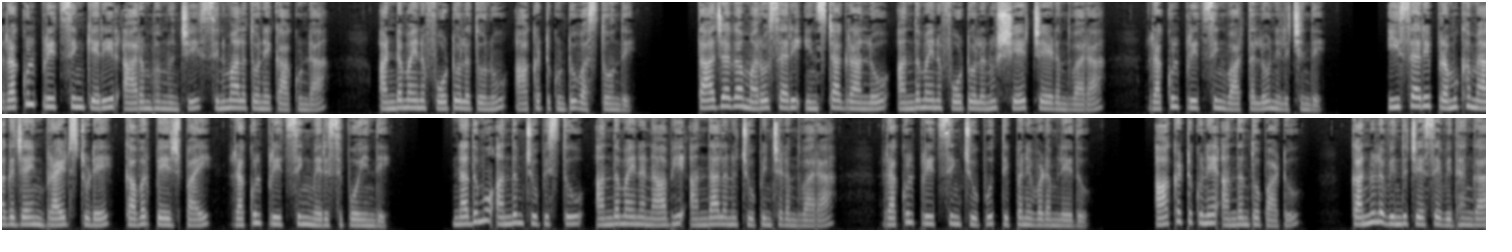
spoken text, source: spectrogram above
రకుల్ ప్రీత్ సింగ్ కెరీర్ ఆరంభం నుంచి సినిమాలతోనే కాకుండా అండమైన ఫోటోలతోనూ ఆకట్టుకుంటూ వస్తోంది. తాజాగా మరోసారి ఇన్స్టాగ్రాంలో అందమైన ఫోటోలను షేర్ చేయడం ద్వారా రకుల్ ప్రీత్ సింగ్ వార్తల్లో నిలిచింది. ఈసారి ప్రముఖ మ్యాగజైన్ బ్రైడ్స్ టుడే కవర్ పేజ్పై రకుల్ ప్రీత్ సింగ్ మెరిసిపోయింది. నదుము అందం చూపిస్తూ అందమైన నాభి అందాలను చూపించడం ద్వారా రకుల్ ప్రీత్ సింగ్ చూపు తిప్పనివ్వడం లేదు. ఆకట్టుకునే అందంతో పాటు కన్నుల విందు చేసే విధంగా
